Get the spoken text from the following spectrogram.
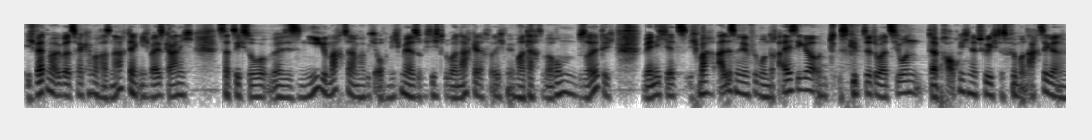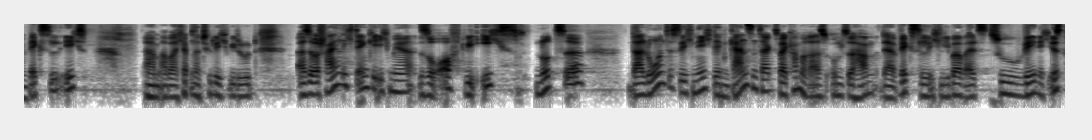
ich werde mal über zwei Kameras nachdenken. Ich weiß gar nicht, es hat sich so, weil wir es nie gemacht haben, habe ich auch nicht mehr so richtig drüber nachgedacht, weil ich mir immer dachte, warum sollte ich? Wenn ich jetzt, ich mache alles mit dem 35er und es gibt Situationen, da brauche ich natürlich das 85er, dann wechsle ich's. Ähm, aber ich habe natürlich, wie du, also wahrscheinlich denke ich mir, so oft wie ich's nutze, da lohnt es sich nicht, den ganzen Tag zwei Kameras umzuhaben. Da wechsle ich lieber, weil es zu wenig ist.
